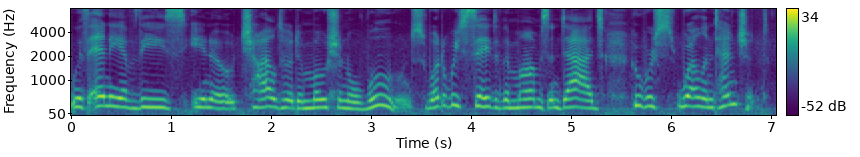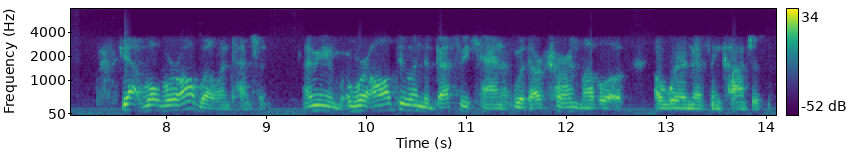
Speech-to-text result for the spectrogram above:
with any of these, you know, childhood emotional wounds. What do we say to the moms and dads who were well intentioned? Yeah, well, we're all well intentioned. I mean, we're all doing the best we can with our current level of awareness and consciousness.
